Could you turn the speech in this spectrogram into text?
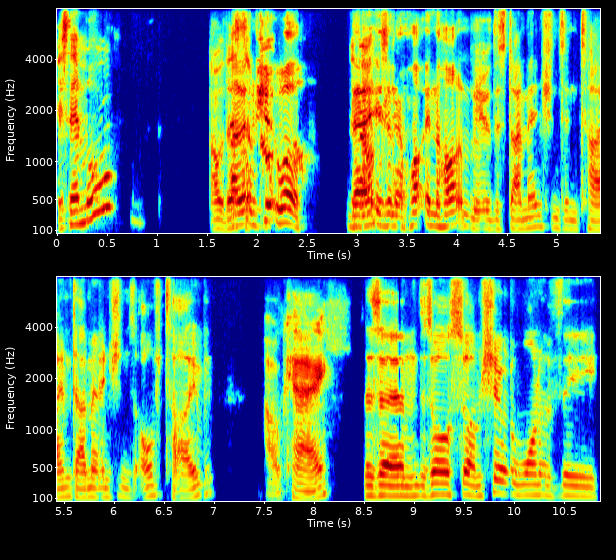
Is there more? Oh, there's am the- sure. Well, the there is in a in the heart of me. There's dimensions in time, dimensions of time. Okay. There's um. There's also I'm sure one of the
